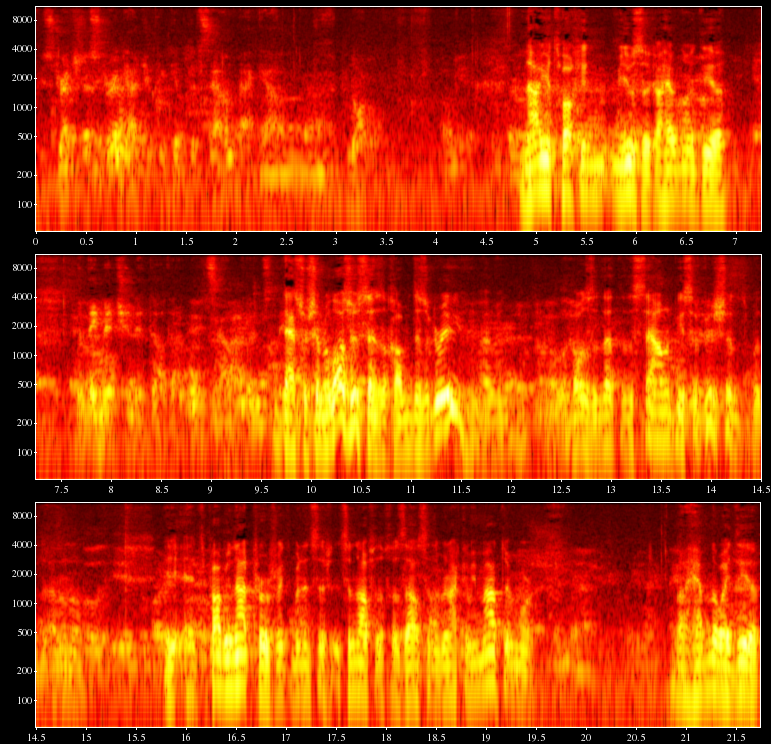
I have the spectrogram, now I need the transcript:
If you stretch the string out, you could get the sound back out normal. Now you're talking music. I have no idea. But they mentioned it though, that it wouldn't uh, sound. That's what Shimon Lazar says. The Chacham disagree. I mean, holds that the sound would be sufficient, but I don't know. It's probably not perfect, but it's it's enough that Chazal said that we're not going to be matter more. But I have no idea.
